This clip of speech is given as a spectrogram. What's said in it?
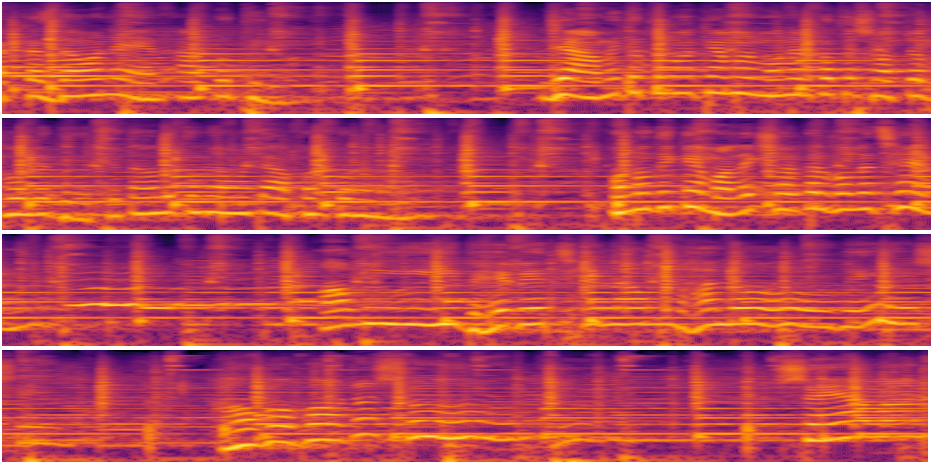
আকাশ দেওয়ানের আকতি যে আমি তো তোমাকে আমার মনের কথা সবটা বলে দিয়েছি, তাহলে তুমি আমাকে আপন করে নাও। অন্যদিকে মালিক সরকার বলেছেন, আমি ভেবেছিলাম ভালোবেসে হব বড় সে আমার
